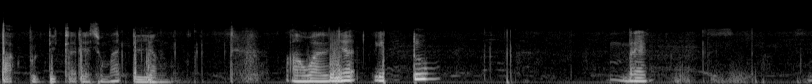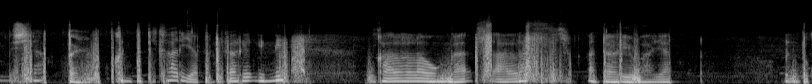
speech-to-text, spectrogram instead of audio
Pak Budi Karya Sumadi yang awalnya itu mereka siapa ya? Bukan Budi Karya. Budi Karya ini kalau nggak salah ada riwayat untuk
